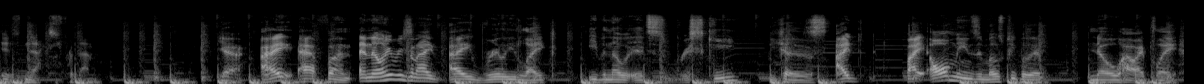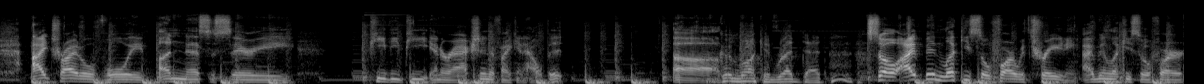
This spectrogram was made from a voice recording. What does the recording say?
is next for them. Yeah, I have fun, and the only reason I I really like, even though it's risky, because I, by all means, and most people that know how I play, I try to avoid unnecessary PvP interaction if I can help it. Uh, Good luck in Red Dead. so I've been lucky so far with trading. I've been lucky so far.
